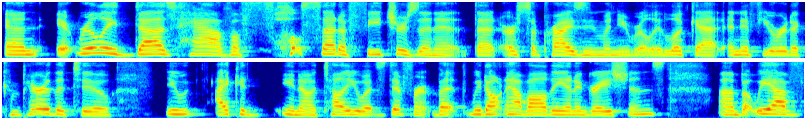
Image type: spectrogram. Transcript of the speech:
and it really does have a full set of features in it that are surprising when you really look at. And if you were to compare the two, you I could you know tell you what's different, but we don't have all the integrations, uh, but we have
